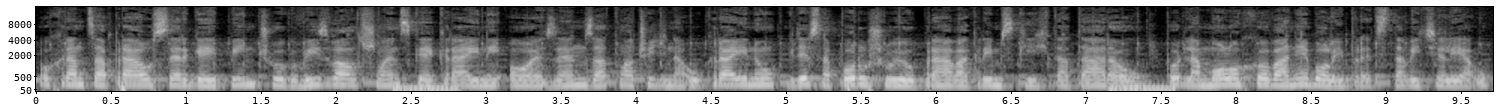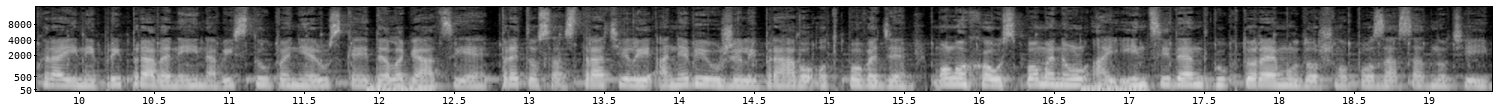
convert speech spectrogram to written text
Ochranca práv Sergej Pinčuk vyzval členské krajiny OSN zatlačiť na Ukrajinu, kde sa porušujú práva krymských krymských Tatárov. Podľa Molochova neboli predstavitelia Ukrajiny pripravení na vystúpenie ruskej delegácie, preto sa stratili a nevyužili právo odpovede. Molochov spomenul aj incident, ku ktorému došlo po zasadnutí.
